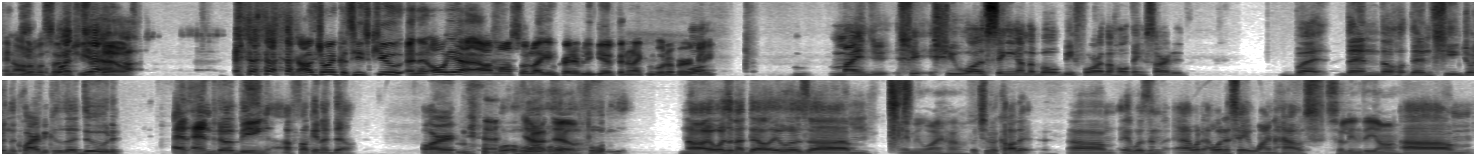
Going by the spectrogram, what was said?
and all of a sudden What? she's Yeah, Adele. Like, I'll join because he's cute, and then oh yeah, I'm also like incredibly gifted, and I can go to Berklee. mind you, she she was singing on the boat before the whole thing started, but then the then she joined the choir because of the dude, and ended up being a fucking Adele. Or who, who- Yeah, who- Adele. who- no, it wasn't Adele. It was um, Amy Winehouse, what you gonna call it? Um, it wasn't. I want. I want to say Winehouse. Celine Dion. Um,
